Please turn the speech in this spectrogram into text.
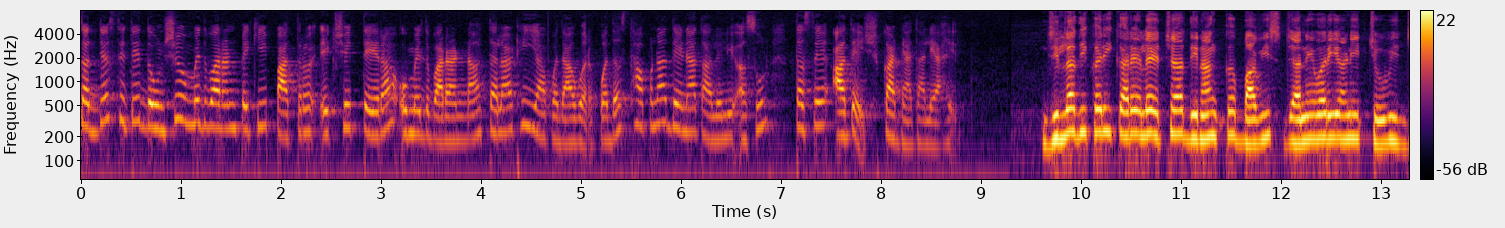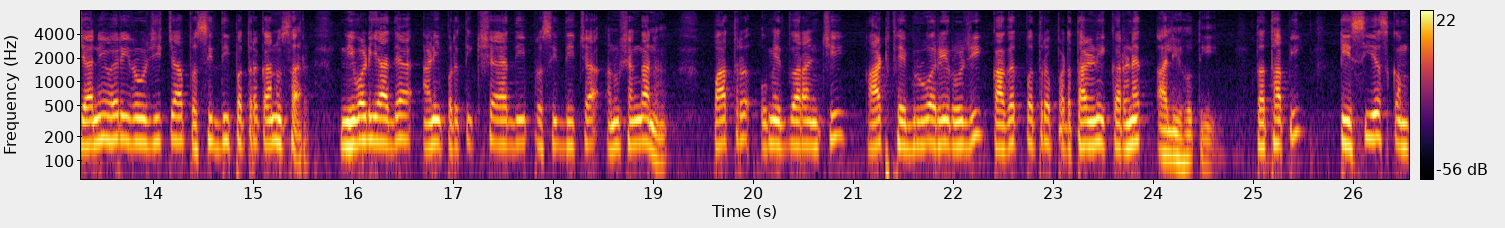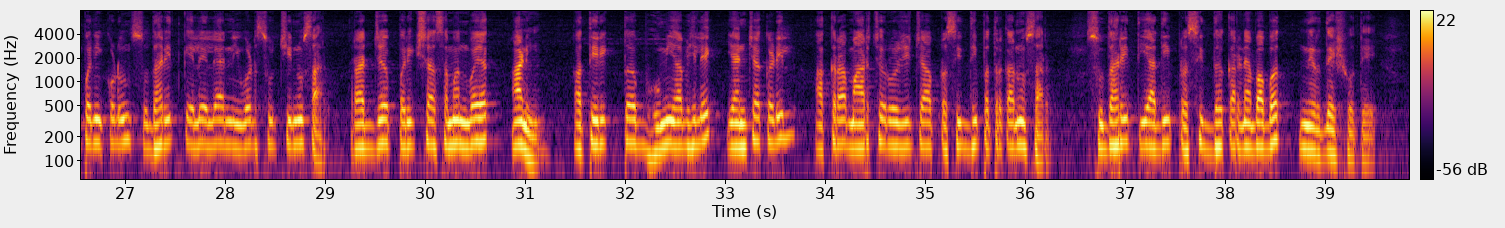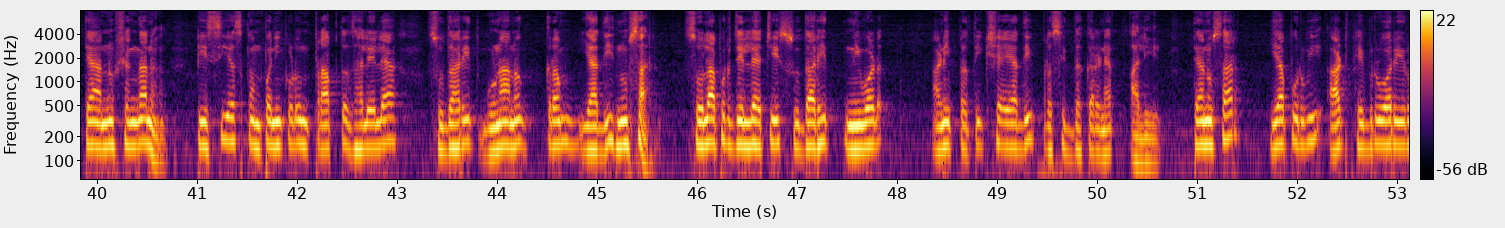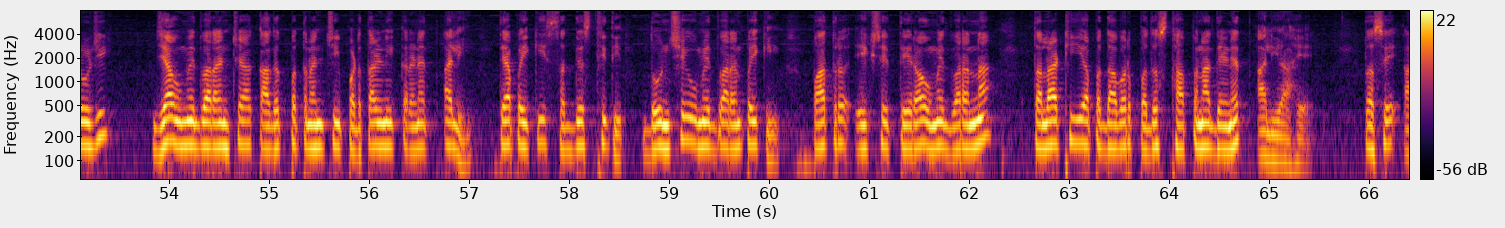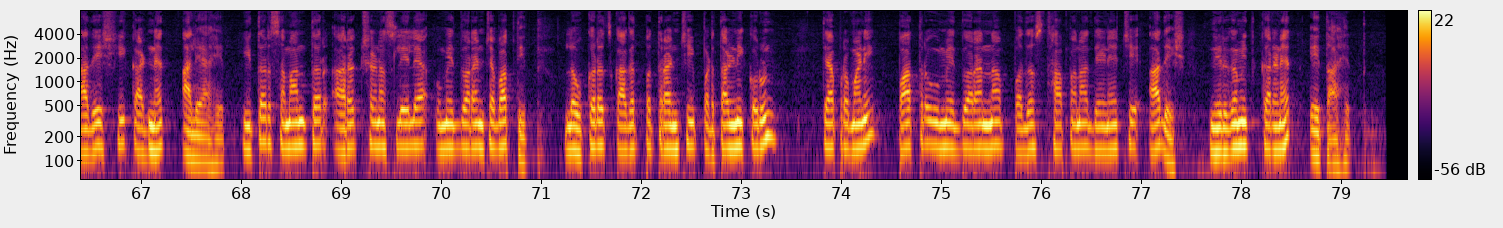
सद्यस्थितीत दोनशे उमेदवारांपैकी पात्र एकशे तेरा उमेदवारांना तलाठी या पदावर पदस्थापना देण्यात आलेली असून तसे आदेश काढण्यात आले आहेत. जिल्हाधिकारी कार्यालयाच्या दिनांक बावीस जानेवारी आणि चोवीस जानेवारी रोजीच्या प्रसिद्धीपत्रकानुसार निवड याद्या आणि प्रतीक्षा यादी प्रसिद्धीच्या अनुषंगानं पात्र उमेदवारांची आठ फेब्रुवारी रोजी कागदपत्र पडताळणी करण्यात आली होती. तथापि टी सी एस कंपनीकडून सुधारित केलेल्या निवड सूचीनुसार राज्य परीक्षा समन्वयक आणि अतिरिक्त भूमी अभिलेख यांच्याकडील अकरा मार्च रोजीच्या प्रसिद्धीपत्रकानुसार सुधारित यादी प्रसिद्ध करण्याबाबत निर्देश होते. त्या अनुषंगानं टी सी एस कंपनीकडून प्राप्त झालेल्या सुधारित गुणानुक्रम यादीनुसार सोलापूर जिल्ह्याची सुधारित निवड आणि प्रतीक्षा यादी प्रसिद्ध करण्यात आली. त्यानुसार यापूर्वी आठ फेब्रुवारी रोजी ज्या उमेदवारांच्या कागदपत्रांची पडताळणी करण्यात आली त्यापैकी सद्यस्थितीत दोनशे उमेदवारांपैकी पात्र एकशे तेरा उमेदवारांना तलाठी या पदावर पदस्थापना देण्यात आली आहे. तसे आदेशही काढण्यात आले आहेत. इतर समांतर आरक्षण असलेल्या उमेदवारांच्या बाबतीत लवकरच कागदपत्रांची पडताळणी करून त्याप्रमाणे पात्र उमेदवारांना पदस्थापना देण्याचे आदेश निर्गमित करण्यात येत आहेत.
